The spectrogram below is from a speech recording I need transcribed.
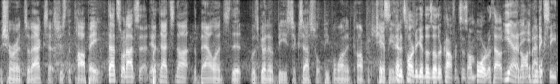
assurance of access, just the top eight. That's what I've said. Yeah. But that's not the balance that was going to be successful. People wanted conference champions, champion, and it's hard to get those other conferences on board without yeah, an automatic seat.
